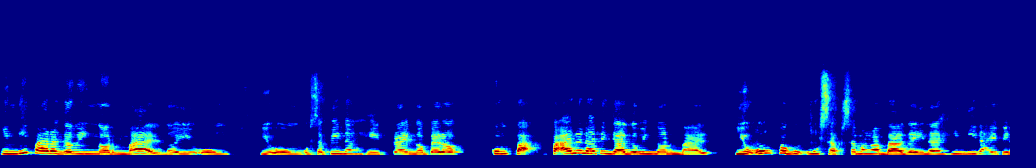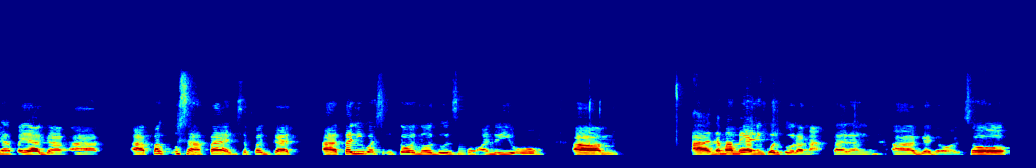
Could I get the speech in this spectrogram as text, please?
Hindi para gawing normal no? Yung yung usapin ng hate crime no? Pero kung pa, paano natin gagawing normal yung pag-uusap sa mga bagay na hindi na pinapayagang uh, uh, pag-usapan sapagkat uh, taliwas ito no doon sa kung ano yung um, uh, namamayaning kultura nga, parang uh, ganoon. So,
